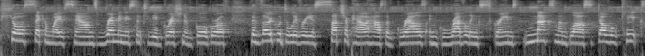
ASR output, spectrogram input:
pure second wave sounds, reminiscent to the aggression of Gorgoroth. The vocal delivery is such a powerhouse of growls and graveling screams, maximum blasts, double kicks,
